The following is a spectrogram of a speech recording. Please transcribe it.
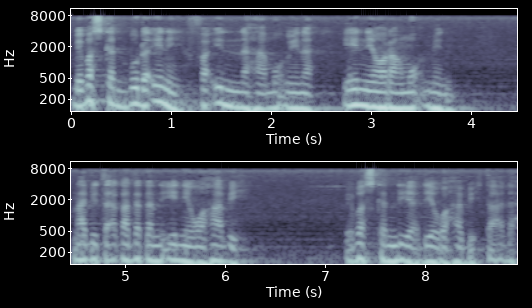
Bebaskan budak ini. Fa innaha mu'minah. Ini orang mukmin. Nabi tak katakan ini Wahabi. Bebaskan dia, dia Wahabi, tak ada.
